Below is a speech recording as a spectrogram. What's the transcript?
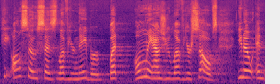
He also says, love your neighbor, but only as you love yourselves. You know, and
